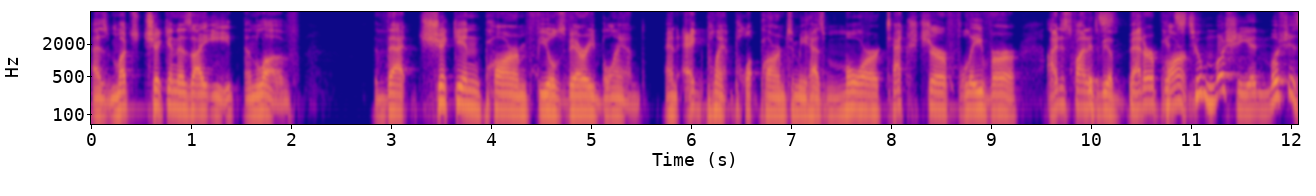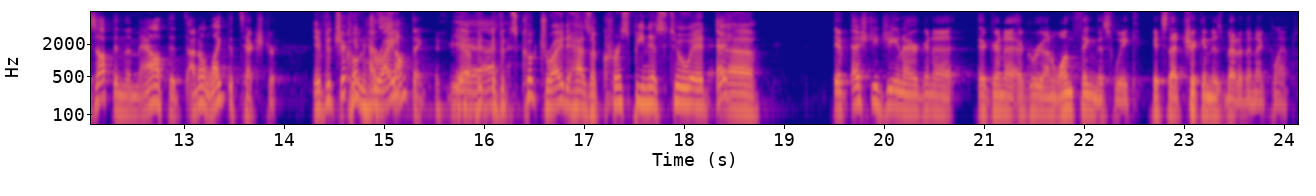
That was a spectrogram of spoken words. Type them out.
as much chicken as I eat and love, that chicken parm feels very bland. And eggplant pl- parm to me has more texture, flavor. I just find it to be a better parm. It's too mushy. It mushes up in the mouth. It, I don't like the texture. if it's chicken cooked has right, something. yeah, if, it- if it's cooked right, it has a crispiness to it. Egg- Uh, If SGG and I are gonna are gonna agree on one thing this week, it's that chicken is better than eggplant.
